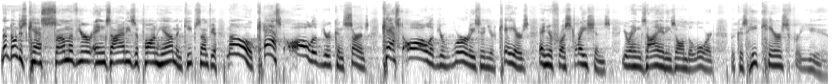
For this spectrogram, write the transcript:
Don't just cast some of your anxieties upon Him and keep some of you. No, cast all of your concerns, cast all of your worries and your cares and your frustrations, your anxieties on the Lord because He cares for you.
